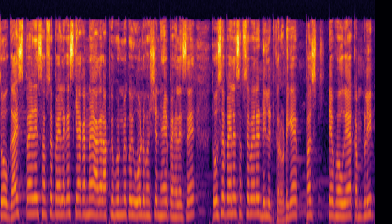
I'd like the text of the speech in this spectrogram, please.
तो गैस पहले सबसे पहले गैस क्या करना है? अगर आपके फ़ोन में कोई ओल्ड वर्जन है पहले से तो उससे पहले सबसे पहले डिलीट करो ठीक है? फ़र्स्ट स्टेप हो गया कंप्लीट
